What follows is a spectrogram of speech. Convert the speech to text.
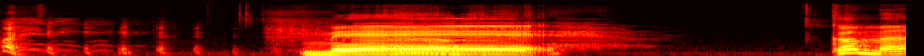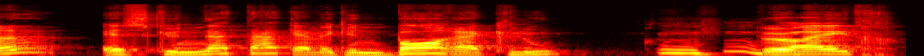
Mais comment est-ce qu'une attaque avec une barre à clous Mhm. peut être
